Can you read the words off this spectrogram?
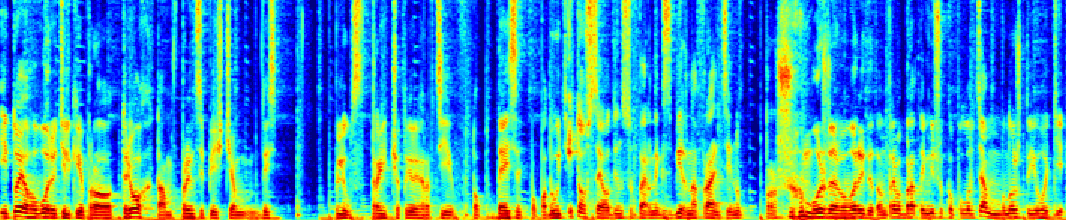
І то я говорю тільки про трьох, там, в принципі, ще десь плюс 3-4 гравці в топ-10 попадуть. І то все один суперник збірна Франції. Ну про що можна говорити? Там треба брати Мішу Кополовця, множити його ті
